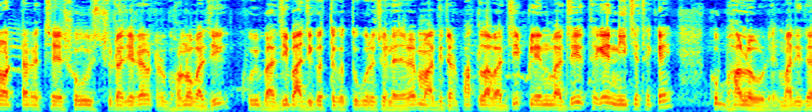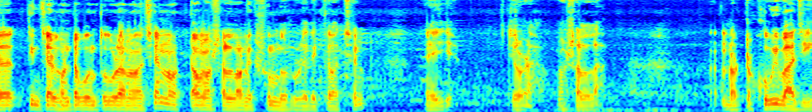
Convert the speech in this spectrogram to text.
নটটার হচ্ছে সবুজ চূড়া যেটা, ওটার ঘন বাজি, খুবই বাজি বাজি করতে করতে উপরে চলে যাবে। মাদিটার পাতলা বাজি প্লেন বাজি থেকে নিচে থেকে খুব ভালো উড়ে। মাদিটা তিন চার ঘণ্টা পর্যন্ত উড়ানো আছে। নটটা মাসাল্লাহ অনেক সুন্দর উড়ে, দেখতে পাচ্ছেন? এই যে, জোড়া মাসাল্লাহ নটটার খুবই বাজি,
